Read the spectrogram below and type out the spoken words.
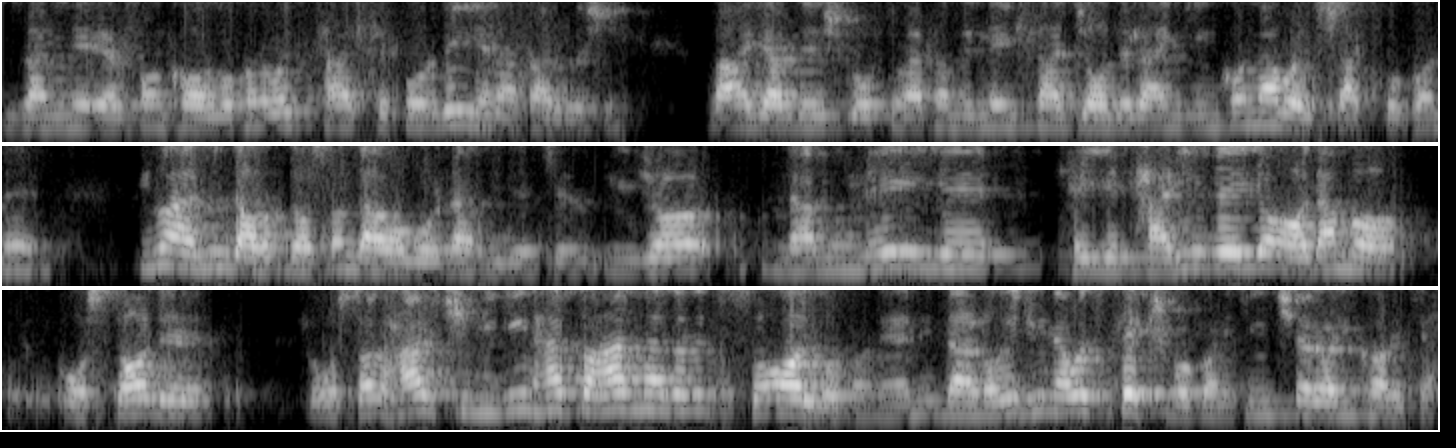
زمین عرفان کار بکنه باید سرسپرده یه نفر بشه. و اگر بهش گفت مثلا به می سجاد رنگین کن نباید شک بکنه. اینو از این داستان در آوردن دیگه که اینجا نمونه یه طی طریق یا آدم با استاد که استاد هر چی میگه این حتی حق نداره سوال بکنه. یعنی در واقع جوری نباید فکر بکنه که این چرا این کارو کرد.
